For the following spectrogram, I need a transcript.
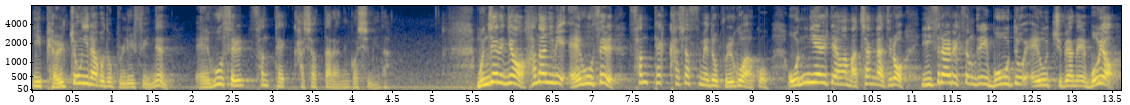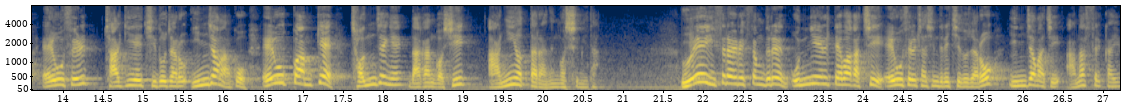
이 별종이라고도 불릴 수 있는 에훗을 선택하셨다라는 것입니다. 문제는요, 하나님이 에훗을 선택하셨음에도 불구하고 온니엘 때와 마찬가지로 이스라엘 백성들이 모두 에훗 주변에 모여 에훗을 자기의 지도자로 인정하고 에훗과 함께 전쟁에 나간 것이 아니었다라는 것입니다. 왜 이스라엘 백성들은 온니엘 때와 같이 에훗을 자신들의 지도자로 인정하지 않았을까요?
